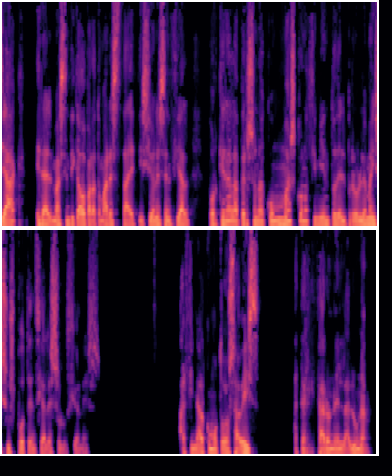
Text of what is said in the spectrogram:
Jack era el más indicado para tomar esta decisión esencial porque era la persona con más conocimiento del problema y sus potenciales soluciones. Al final, como todos sabéis, aterrizaron en la Luna.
